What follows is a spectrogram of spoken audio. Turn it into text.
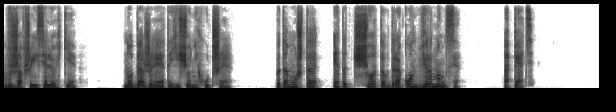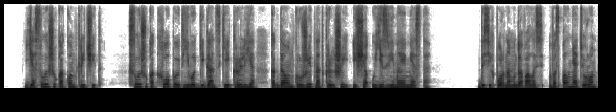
в сжавшиеся легкие. Но даже это еще не худшее. Потому что этот чертов дракон вернулся. Опять. Я слышу, как он кричит. Слышу, как хлопают его гигантские крылья, когда он кружит над крышей, ища уязвимое место. До сих пор нам удавалось восполнять урон,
